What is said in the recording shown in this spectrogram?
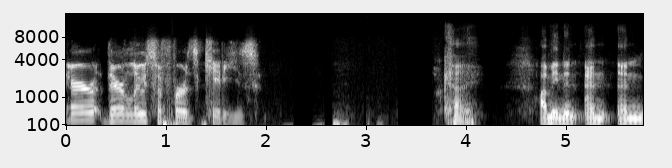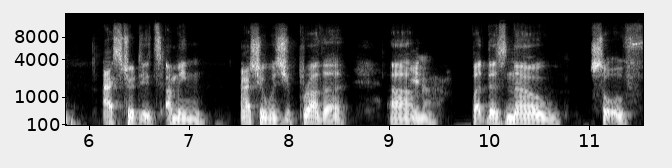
they're they're Lucifer's kitties. okay. I mean, and and, and Astrid, it's I mean, Asher was your brother. Um, Yeah. but there's no sort of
